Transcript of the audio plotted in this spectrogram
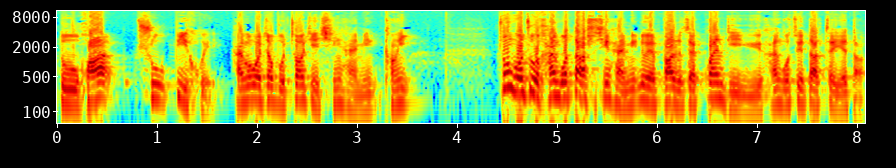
赌华书必毁，韩国外交部召见邢海明抗议。中国驻韩国大使邢海明六月八日在官邸与韩国最大在野党。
